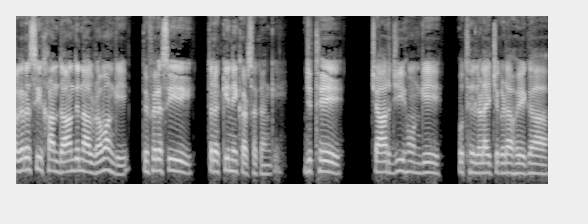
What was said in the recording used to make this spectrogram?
ਅਗਰ ਅਸੀਂ ਖਾਨਦਾਨ ਦੇ ਨਾਲ ਰਵਾਂਗੇ, ਤੇ ਫਿਰ ਅਸੀਂ ਤਰੱਕੀ ਨਹੀਂ ਕਰ ਸਕਾਂਗੇ। ਜਿੱਥੇ ਚਾਰ ਜੀ ਹੋਣਗੇ, ਉੱਥੇ ਲੜਾਈ ਝਗੜਾ ਹੋਏਗਾ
